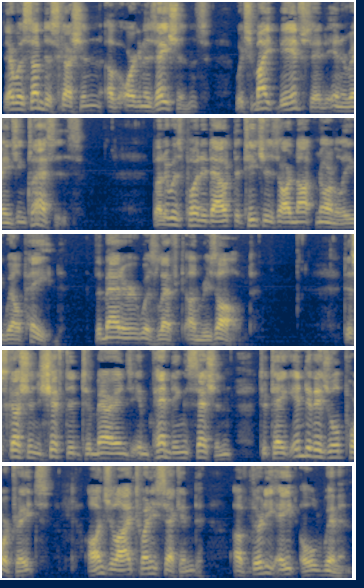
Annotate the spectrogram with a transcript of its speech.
There was some discussion of organizations which might be interested in arranging classes. But it was pointed out that teachers are not normally well paid. The matter was left unresolved. Discussion shifted to Marion's impending session to take individual portraits on July 22nd of 38 old women.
